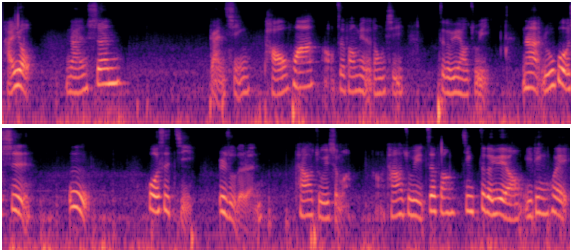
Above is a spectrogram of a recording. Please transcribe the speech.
还有男生感情桃花好这方面的东西，这个月要注意。那如果是戊或是己日主的人，他要注意什么？好，他要注意这方今这个月哦，一定会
